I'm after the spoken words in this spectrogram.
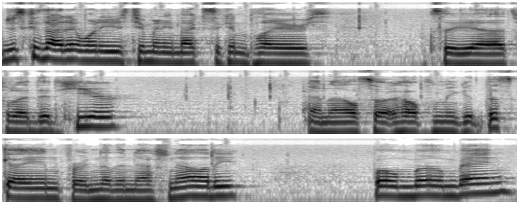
Just because I didn't want to use too many Mexican players. So yeah, that's what I did here. And also it helped me get this guy in for another nationality. Boom, boom, bang.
